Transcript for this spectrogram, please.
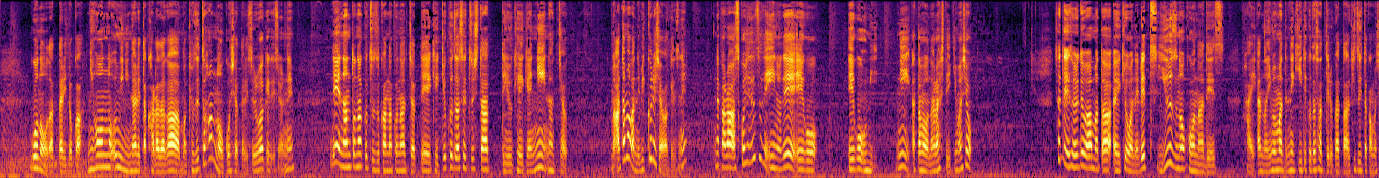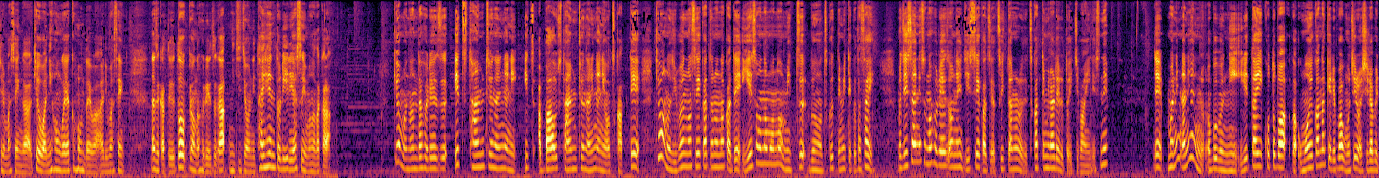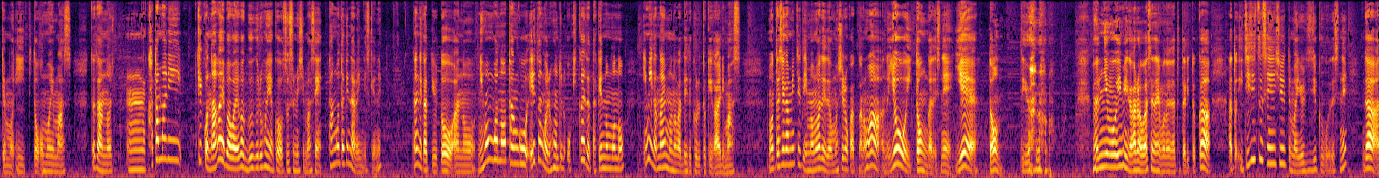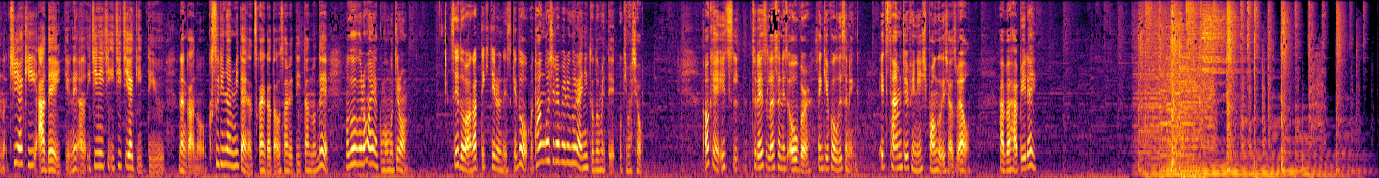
語脳だったりとか日本の海に慣れた体が、ま、拒絶反応を起こしちゃったりするわけですよね。でなんとなく続かなくなっちゃって結局挫折したっていう経験になっちゃう、まあ、頭がねびっくりしちゃうわけですね。だから少しずつでいいので英語英語海に頭を慣らしていきましょう。さてそれではまた、えー、今日はね Let's Use のコーナーです。はいあの今までね聞いてくださってる方気づいたかもしれませんが今日は日本語訳問題はありません。なぜかというと今日のフレーズが日常に大変取り入れやすいものだから。今日学んだフレーズ It's time to 何々 It's about time to 何々を使って今日の自分の生活の中で言えそうなものを3つ文を作ってみてください、まあ、実際にそのフレーズをね実生活や Twitter などで使ってみられると一番いいですね。で、まあ、何々の部分に入れたい言葉が思い浮かなければもちろん調べてもいいと思います。ただあのうん塊結構長い場合は Google 翻訳はおすすめしません。単語だけならいいんですけどね。なんでかっていうとあの日本語の単語を英単語に本当に置き換えただけのもの意味がないものが出てくる時があります。私が見てて今までで面白かったのは「あの用意ドン」がですね「イエードン」っていうあの 何にも意味が表せないものになってたりとかあと一日先週ってまあ四字熟語ですねがあの千秋アデイっていうねあの一日一千秋っていうなんかあの薬なみたいな使い方をされていたので、まあ、Google 翻訳ももちろん精度は上がってきてるんですけど、まあ、単語を調べるぐらいにとどめておきましょう。Okay, it's today's lesson is over. Thank you for listening. It's time to finish Ponglish as well. Have a happy day.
